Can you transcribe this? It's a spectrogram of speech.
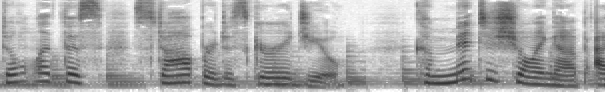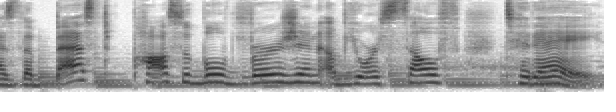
Don't let this stop or discourage you. Commit to showing up as the best possible version of yourself today,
